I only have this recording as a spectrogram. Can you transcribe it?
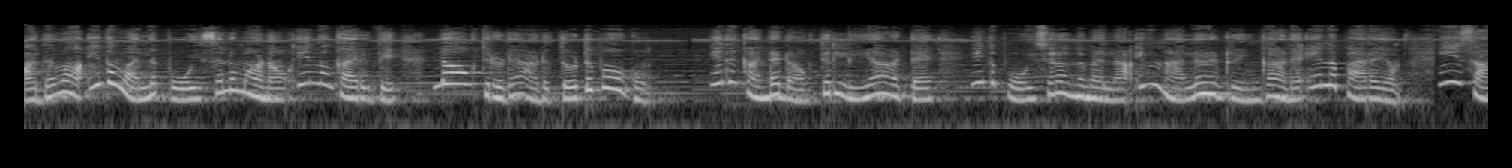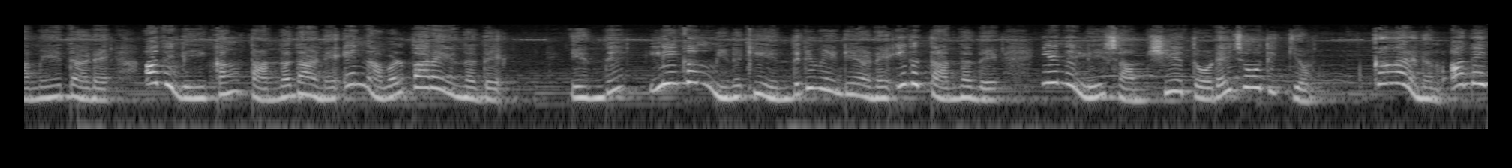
അഥവാ ഇത് വല്ല പോയിസണുമാണോ എന്നും കരുതി ഡോക്ടറുടെ അടുത്തോട്ട് പോകും. ഇത് കണ്ട ഡോക്ടർ ലീ ആവട്ടെ ഇത് പോയിസൺ ഒന്നുമല്ല ഇത് നല്ലൊരു ഡ്രിങ്ക് ആണ് എന്ന് പറയും. ഈ സമയത്താണ് അത് ലീകങ് തന്നതാണ് എന്ന് അവൾ പറയുന്നത്. എന്ത്? ലീകങ് നിനക്ക് എന്തിനു വേണ്ടിയാണ് ഇത് തന്നത്? എന്ന് ലീ സംശയത്തോടെ ചോദിക്കും. കാരണം അതേ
